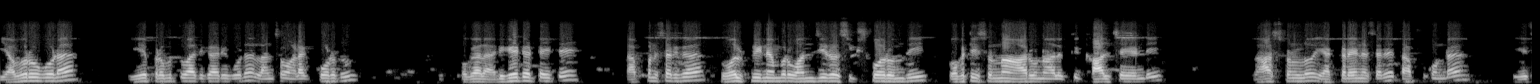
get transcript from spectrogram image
ఎవరు కూడా ఏ ప్రభుత్వాధికారి కూడా లంచం అడగకూడదు. ఒకవేళ అడిగేటట్టయితే తప్పనిసరిగా toll free number one zero six four ఉంది. ఒకటి సున్నా ఆరు నాలుగుకి కాల్ చేయండి. రాష్ట్రంలో ఎక్కడైనా సరే తప్పకుండా ఏసీ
